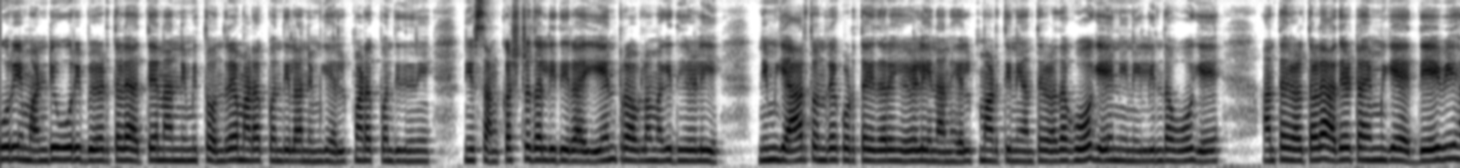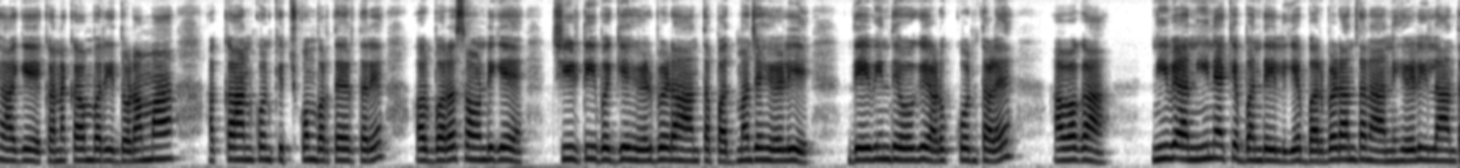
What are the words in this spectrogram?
ಊರಿ, ಮಂಡಿ ಊರಿ ಬೇಡ್ತಾಳೆ. ಅತ್ತೆ, ನಾನು ನಿಮಗೆ ತೊಂದರೆ ಮಾಡೋಕ್ಕೆ ಬಂದಿಲ್ಲ. ನಿಮಗೆ ಹೆಲ್ಪ್ ಮಾಡೋಕ್ಕೆ ಬಂದಿದ್ದೀನಿ. ನೀವು ಸಂಕಷ್ಟದಲ್ಲಿದ್ದೀರಾ? ಏನು ಪ್ರಾಬ್ಲಮ್ ಆಗಿದೆ ಹೇಳಿ. ನಿಮ್ಗೆ ಯಾರು ತೊಂದರೆ ಕೊಡ್ತಾ ಇದ್ದಾರೆ ಹೇಳಿ, ನಾನು ಹೆಲ್ಪ್ ಮಾಡ್ತೀನಿ ಅಂತ ಹೇಳಿದಾಗ ಹೋಗಿ, ನೀನು ಇಲ್ಲಿಂದ ಹೋಗಿ ಅಂತ ಹೇಳ್ತಾಳೆ. ಅದೇ ಟೈಮ್ಗೆ ದೇವಿ ಹಾಗೆ ಕನಕಾಂಬರಿ ದೊಡ್ಡಮ್ಮ, ಅಕ್ಕ ಅನ್ಕೊಂಡು ಕಿರ್ಚ್ಕೊಂಡು ಬರ್ತಾ ಇರ್ತಾರೆ. ಅವ್ರು ಬರೋ ಸೌಂಡಿಗೆ ಚೀಟಿ ಬಗ್ಗೆ ಹೇಳಬೇಡ ಅಂತ ಪದ್ಮಜ ಹೇಳಿ ದೇವಿಂದೆ ಹೋಗಿ ಅಡ್ಕೊತಾಳೆ. ಆವಾಗ ನೀವೇ ನೀನು ಯಾಕೆ ಬಂದೆ ಇಲ್ಲಿಗೆ? ಬರಬೇಡ ಅಂತ ನಾನು ಹೇಳಿಲ್ಲ ಅಂತ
